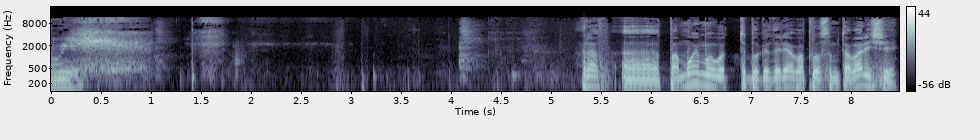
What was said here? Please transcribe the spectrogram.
Oui. Раф, по-моему, вот благодаря вопросам товарищей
